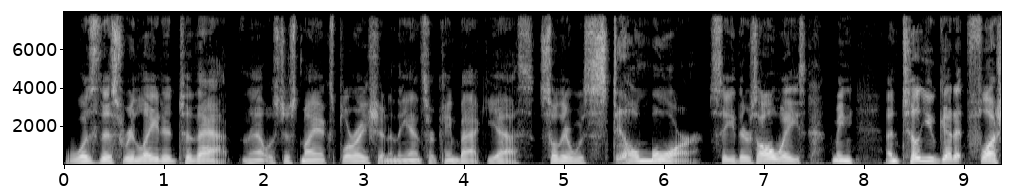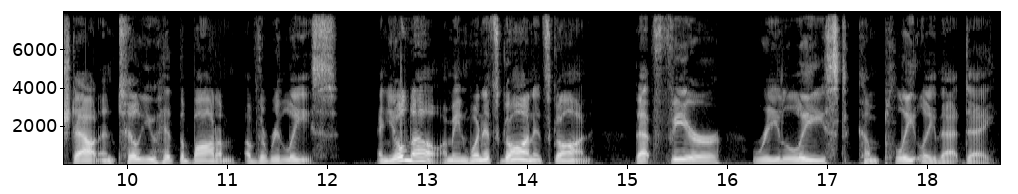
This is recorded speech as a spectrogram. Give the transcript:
Was this related to that? And that was just my exploration. And the answer came back yes. So there was still more. See, there's always, I mean, until you get it flushed out, until you hit the bottom of the release, and you'll know, I mean, when it's gone, it's gone. That fear released completely that day.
